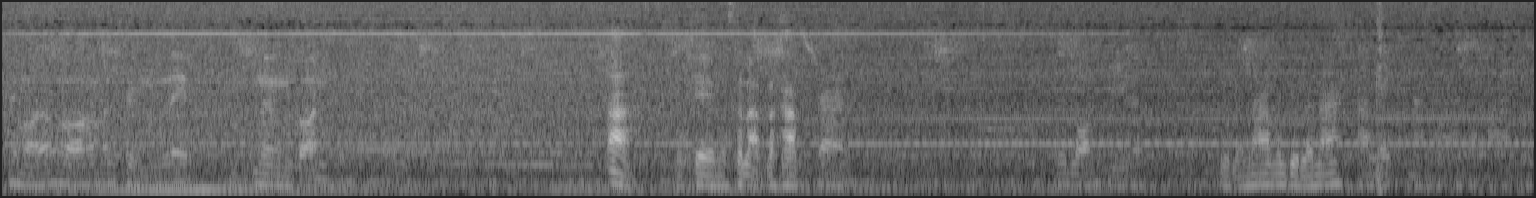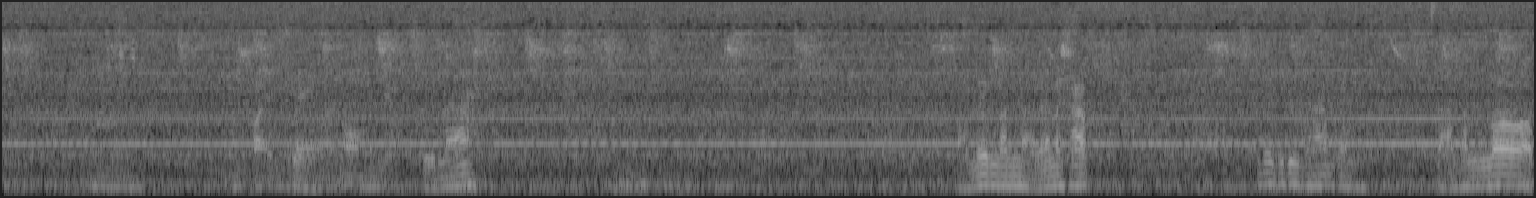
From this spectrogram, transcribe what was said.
ให้หมอต้องรอให้มันถึงเลขหนึ่งก่อน อะโอเคมันสลับแล้วครับใช่ไม่ร้อนทีนะหยุดแล้วนะมันหยุดแล้วนะอันเล็กหนังอันตรายอืมมันไฟแรงมันมองมันเยอะหยุดนะอะ เริ่มกันหน่แล้วนะครับเริ่มไปดูน้ำกันสามพันรอบ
